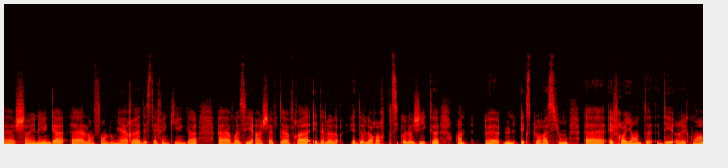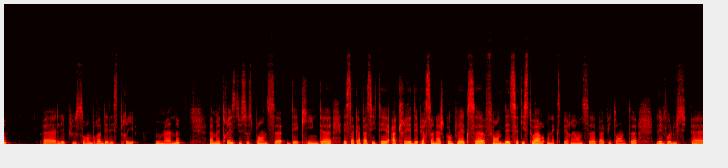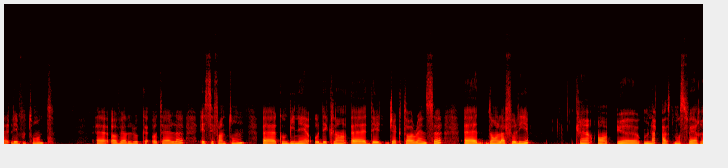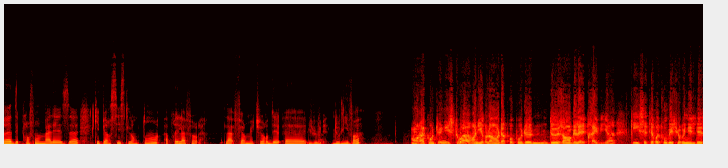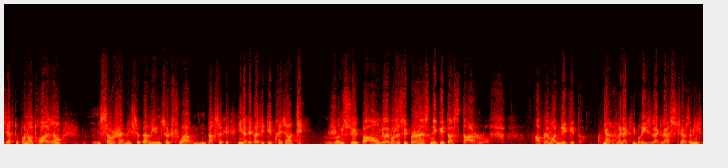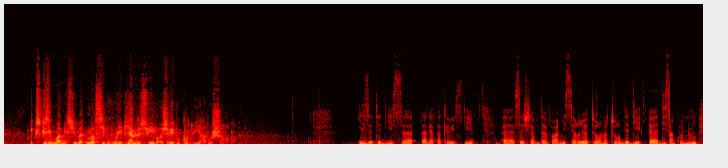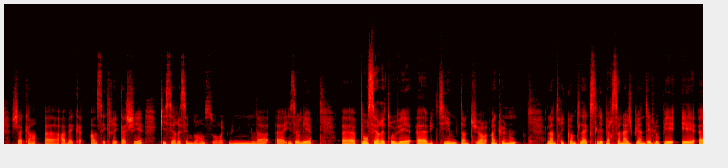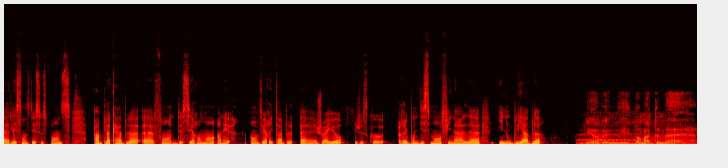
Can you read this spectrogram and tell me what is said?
Euh, Shining, euh, L'enfant lumière de Stephen King. Euh, voici un chef-d'œuvre et de l'horreur psychologique, une exploration effrayante des recoins les plus sombres de l'esprit humain. La maîtrise du suspense de King et sa capacité à créer des personnages complexes font de cette histoire une expérience palpitante. L'évolution, euh, Overlook Hotel et ses fantômes, euh, combinés au déclin euh, de Jack Torrance dans la folie, créent un- une atmosphère de profond malaise qui persiste longtemps après la, fer- la fermeture du livre. On raconte une histoire en Irlande à propos de deux Anglais très bien qui s'étaient retrouvés sur une île déserte pendant trois ans sans jamais se parler une seule fois parce qu'ils n'avaient pas été présentés. Je ne suis pas anglais, moi je suis prince Nikita Starloff. Appelez-moi Nikita. Ah, Voilà qui brise la glace, chers amis. Excusez-moi, messieurs, maintenant, si vous voulez bien me suivre, je vais vous conduire à vos chambres. Ils étaient dix d'Agatha Christie. Euh, ces chefs-d'œuvre mystérieux tournent autour des dix, euh, dix inconnus, chacun euh, avec un secret caché qui se ressemblant sur une île euh, isolée euh, pour se retrouver victimes d'un tueur inconnu. L'intrigue complexe, les personnages bien développés et l'essence des suspens implacables font de ces romans un, un véritable joyau jusqu'au rebondissement final inoubliable. Bienvenue dans ma demeure.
